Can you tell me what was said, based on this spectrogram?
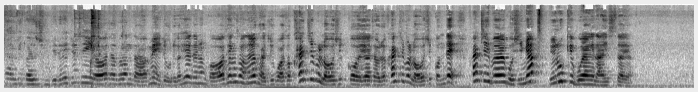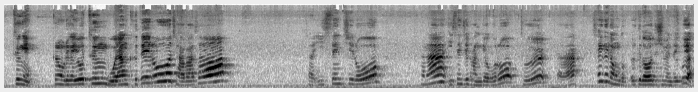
자, 여기까지 준비를 해주세요. 자, 그런 다음에 이제 우리가 해야 되는 거 생선을 가지고 와서 칼집을 넣으실 거예요. 자, 우리가 칼집을 넣으실 건데 칼집을 보시면 이렇게 모양이 나 있어요. 등에. 그럼 우리가 이 등 모양 그대로 잡아서 자, 2cm로 하나, 2cm 간격으로 둘, 자, 세 개 정도 이렇게 넣어주시면 되고요.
